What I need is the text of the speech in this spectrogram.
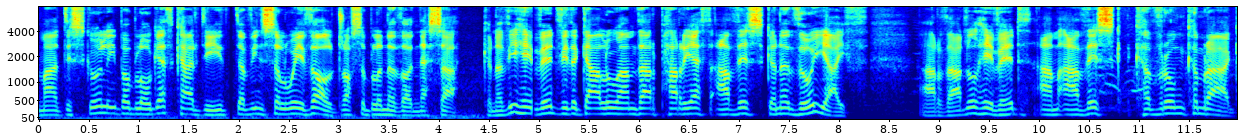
mae disgwyl i boblogaeth Caerdydd dyfu'n sylweddol dros y blynyddoedd nesaf. Cynyddu hefyd fydd y galw am ddarpariaeth addysg yn y ddwy iaith a'r ddadl hefyd am addysg cyfrwng Cymraeg.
